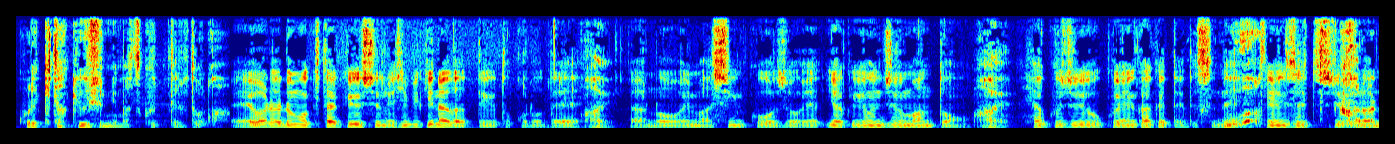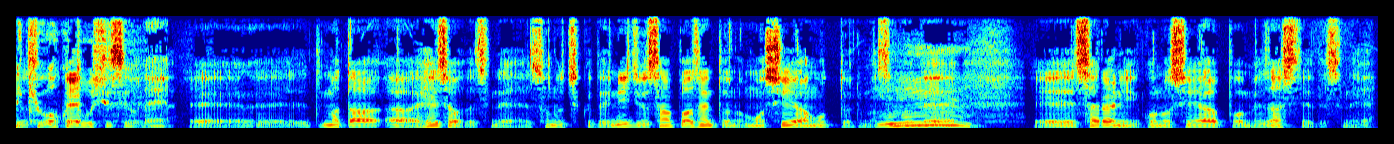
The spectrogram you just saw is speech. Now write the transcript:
これ北九州に今作ってるとか。えー、我々も北九州の響灘っていうところで、はい、あの、今、新工場、約40万トン、はい、110億円かけてですね、建設中かなり巨額投資ですよね。えー、また、弊社はですね、その地区で23%のもうシェアを持っておりますので、えー、さらにこのシェアアップを目指してですね、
